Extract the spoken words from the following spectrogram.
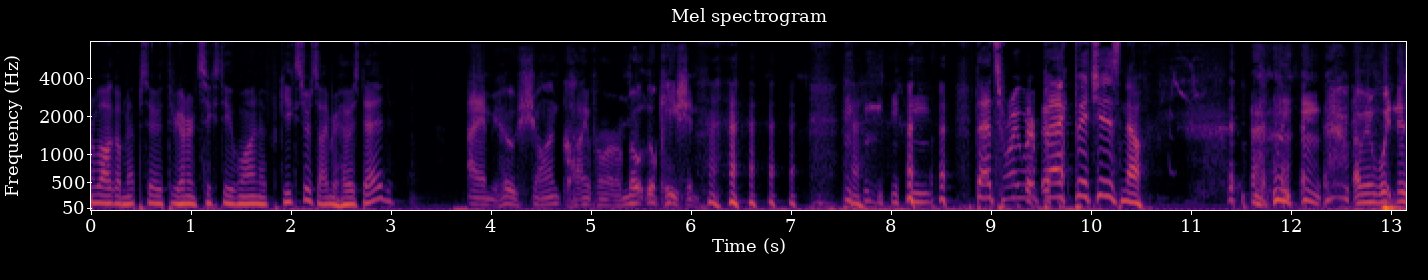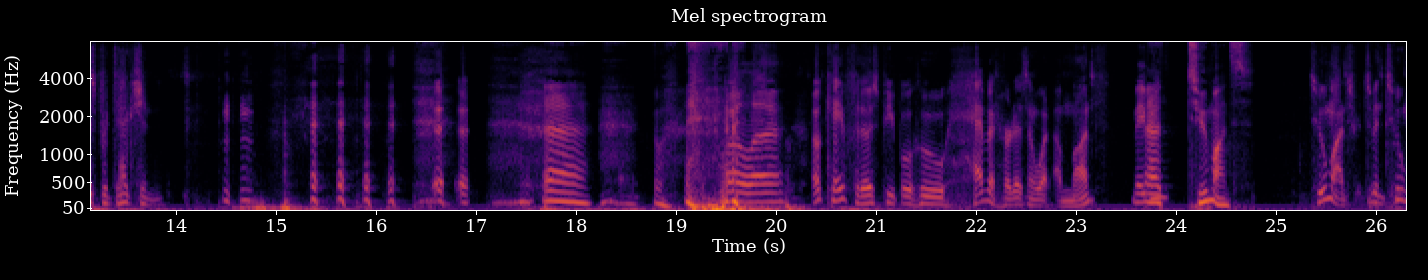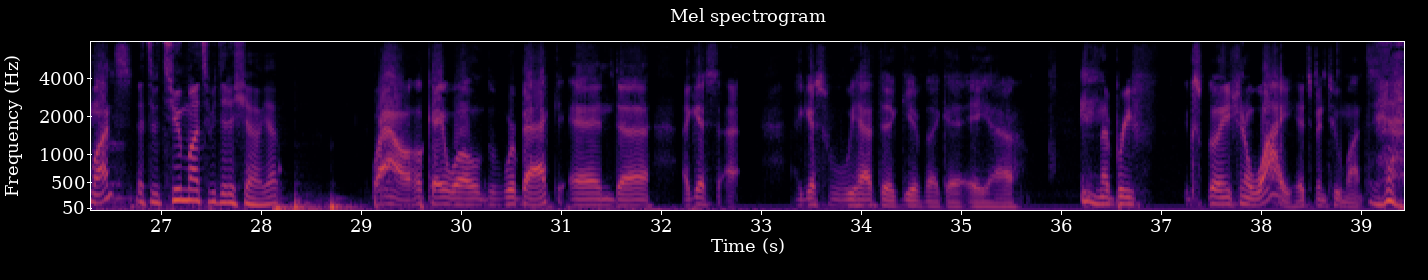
And welcome to episode 361 of Geeksters. I'm your host, Ed. I am your host, Sean, calling from a remote location. That's right, we're back, bitches. No. I'm in witness protection. Uh, well, uh, okay, for those people who haven't heard us in what, a month? Maybe? uh, two months. two months. It's been two months? It's been two months we did a show, yep. Wow. Okay, well, we're back, and uh, I guess I, I guess we have to give like a a, uh, a brief explanation of why it's been two months. Yeah.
